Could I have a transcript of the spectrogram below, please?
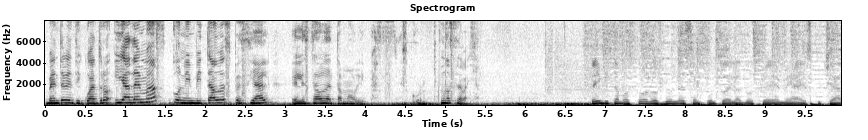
2024 y además con invitado especial el estado de Tamaulipas. Es correcto. No se vayan. Te invitamos todos los lunes en punto de las 2 pm a escuchar.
